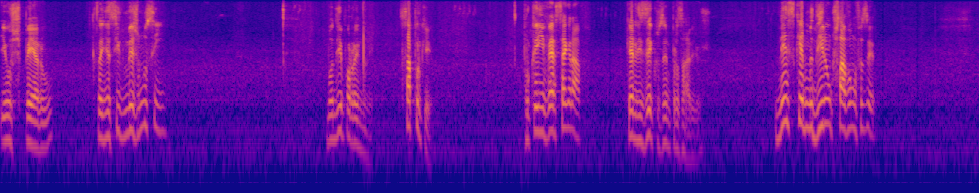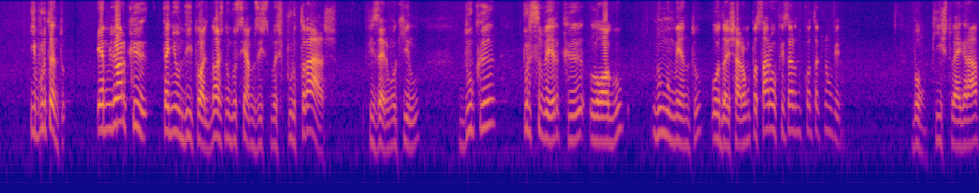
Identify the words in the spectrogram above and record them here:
Eu espero que tenha sido mesmo assim. Bom dia para o Reino Unido. Sabe porquê? Porque a inversa é grave. Quer dizer que os empresários nem sequer mediram o que estavam a fazer. E, portanto, é melhor que tenham dito, olha, nós negociamos isto, mas por trás fizeram aquilo, do que perceber que logo, no momento, ou deixaram passar ou fizeram de conta que não viram. Bom, que isto é grave,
